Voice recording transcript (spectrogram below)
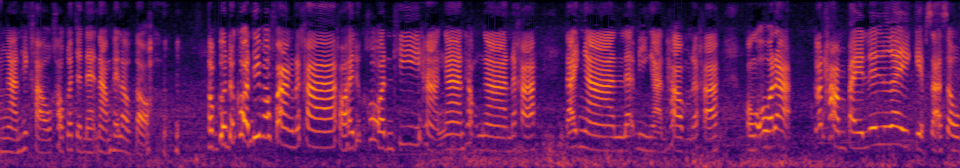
ำงานให้เขาเขาก็จะแนะนำให้เราต่อ ขอบคุณทุกคนที่มาฟังนะคะ ขอให้ทุกคนที่หางานทำงานนะคะ ได้งานและมีงานทำนะคะ ของโอ๊ตอะก็ทำไปเรื่อยๆ เก็บสะสม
